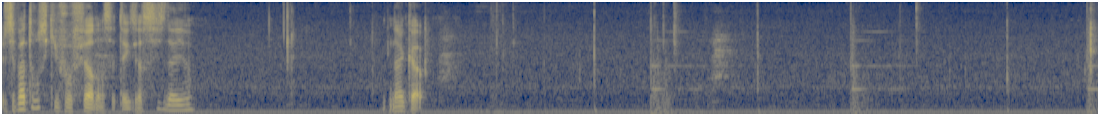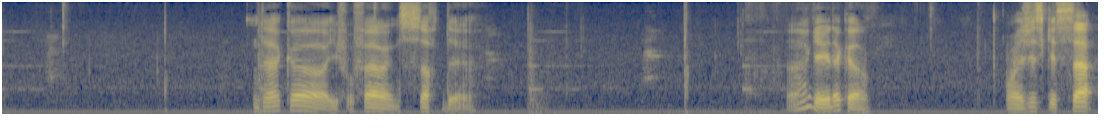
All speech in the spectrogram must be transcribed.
Je sais pas trop ce qu'il faut faire dans cet exercice d'ailleurs. D'accord. D'accord, il faut faire une sorte de... Ok, d'accord. On va juste que ça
